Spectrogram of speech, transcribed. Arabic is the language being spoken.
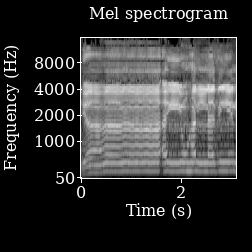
يا أيها الذين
